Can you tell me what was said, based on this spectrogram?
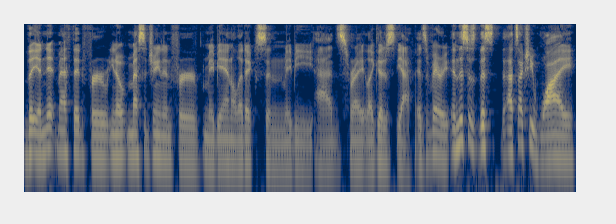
The init method for, you know, messaging and for maybe analytics and maybe ads, right? Like there's, yeah, it's very, and this is, this, that's actually why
